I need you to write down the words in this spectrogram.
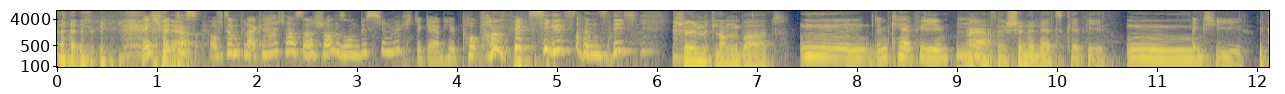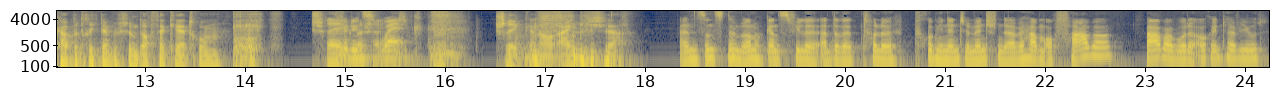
als ich. Ich finde, Ja. das auf dem Plakat hast du schon so ein bisschen möchte gern Hip-Hop-mäßiges an sich. Schön mit Longboard. Mm, dem Cappy. Ja. So eine schöne Netzcappy. Mm, Sexy. Die Kappe trägt er bestimmt auch verkehrt rum. Schräg für den. Swag. Schräg, genau, eigentlich, ja. Ansonsten haben wir auch noch ganz viele andere tolle, prominente Menschen da. Wir haben auch Faber. Faber wurde auch interviewt.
